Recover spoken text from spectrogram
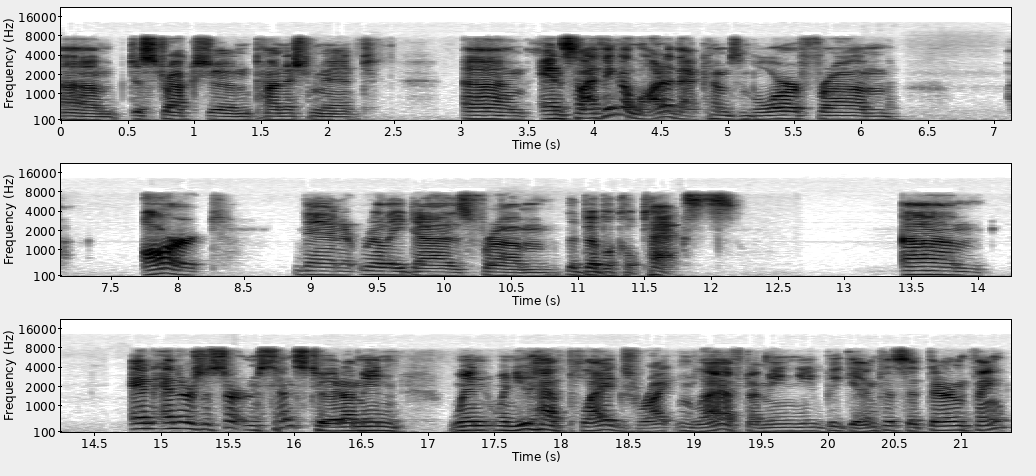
um, destruction, punishment. Um, and so I think a lot of that comes more from art than it really does from the biblical texts um, and and there's a certain sense to it. I mean, when when you have plagues right and left, I mean, you begin to sit there and think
